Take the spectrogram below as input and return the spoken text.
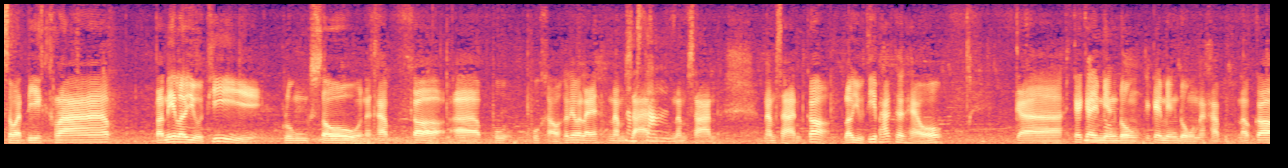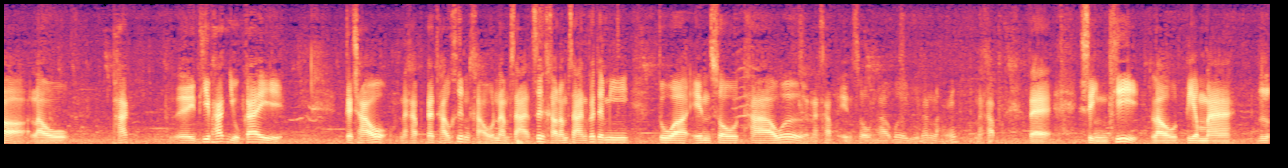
สวัสดีครับ ตอนนี้เราอยู่ที่กรุงโซลนะครับ ก็อ่าภูภูเขาเขาเรียกว่าอะไรนำซานนำซานนำซานก็เราอยู่ที่พักแถวๆกะใกล้ๆเมียงดง ใกล้ๆเมียงดงนะครับ แล้วก็เราพักเอ่อที่พักอยู่ใกล้ กระเช้านะครับกระเช้าขึ้นเขานำซาน ซึ่งเขานำซานก็จะมีตัว Enso Tower นะครับ Enso Tower อยู่ด้านหลังนะครับ แต่สิ่งที่เราเตรียมมา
